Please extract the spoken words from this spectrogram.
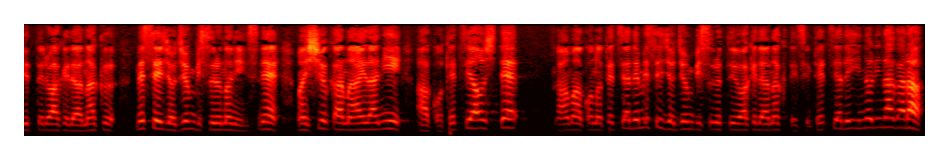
言ってるわけではなくメッセージを準備するのにですね、まあ、1週間の間にあこう徹夜をしてあまあこの徹夜でメッセージを準備するというわけではなくてですね徹夜で祈りながら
